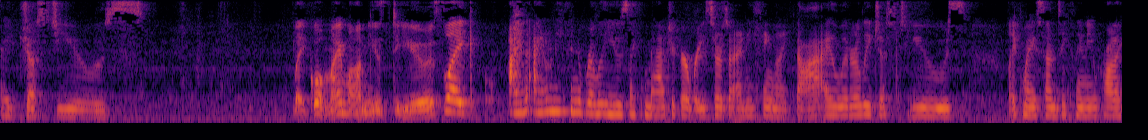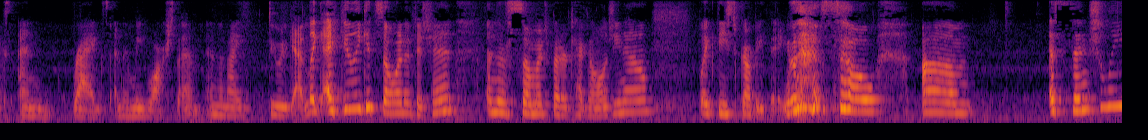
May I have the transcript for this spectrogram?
I just use like what my mom used to use. Like, I, I don't even really use like magic erasers or anything like that. I literally just use like my Scentsy cleaning products and rags and then we wash them and then I do it again. Like, I feel like it's so inefficient and there's so much better technology now, like these scrubby things. so, um, essentially,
